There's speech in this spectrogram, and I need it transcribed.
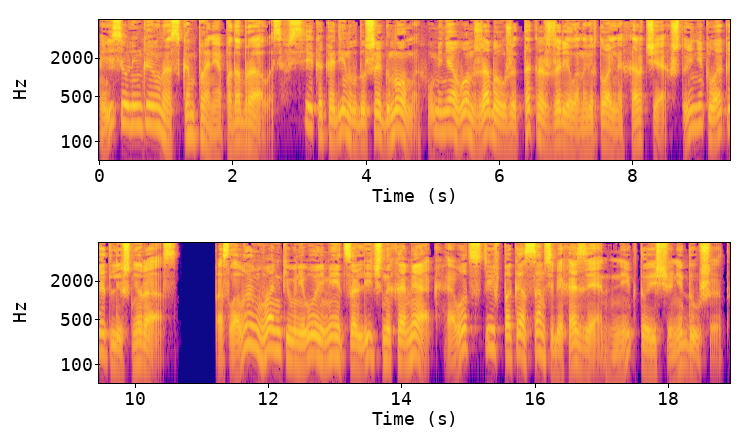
Веселенькая у нас компания подобралась. Все как один в душе гномы. У меня вон жаба уже так разжарела на виртуальных харчах, что и не квакает лишний раз. По словам Ваньки, у него имеется личный хомяк, а вот Стив пока сам себе хозяин, никто еще не душит.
